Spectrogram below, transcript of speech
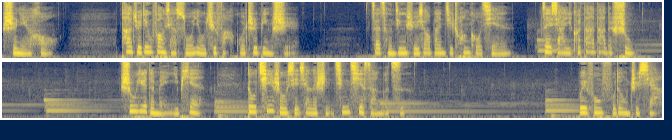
十年后。他决定放下所有去法国治病时，在曾经学校班级窗口前栽下一棵大大的树，树叶的每一片都亲手写下了“沈清切”三个字。微风拂动之下，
